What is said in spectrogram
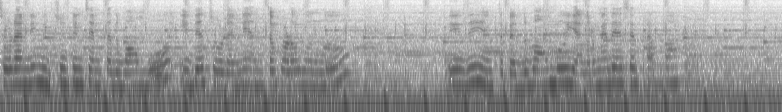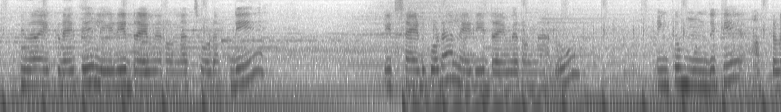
చూడండి మీకు చూపించాను కదా బాంబు. ఇదే చూడండి ఎంత పొడవు ఉందో ఇది ఇంత పెద్ద బాంబు. ఎవరి మీద వేసేది రబ్బా? ఇదో ఇక్కడైతే లేడీ డ్రైవర్ ఉన్నది చూడండి. ఇటు సైడ్ కూడా లేడీ డ్రైవర్ ఉన్నారు. ఇంకా ముందుకి అక్కడ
